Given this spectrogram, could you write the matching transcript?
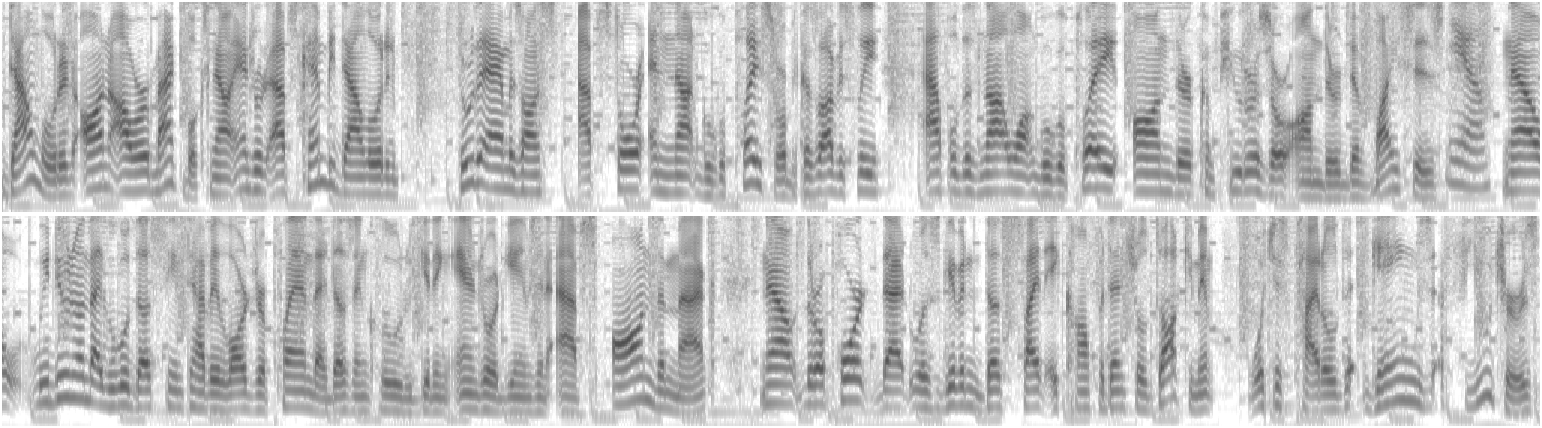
downloaded on our MacBooks. Now, Android apps can be downloaded through the Amazon App Store and not Google Play Store because obviously Apple does not want Google Play on their computers or on their devices. Yeah. Now, we do know that Google does seem to have a larger plan that does include getting Android games and apps on the Mac. Now, the report that was given does cite a confidential document which is titled Games Futures,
